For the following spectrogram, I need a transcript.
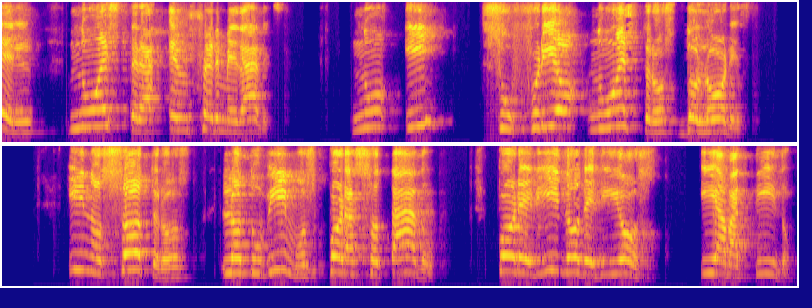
él nuestras enfermedades no, y sufrió nuestros dolores. Y nosotros lo tuvimos por azotado por herido de Dios y abatido.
